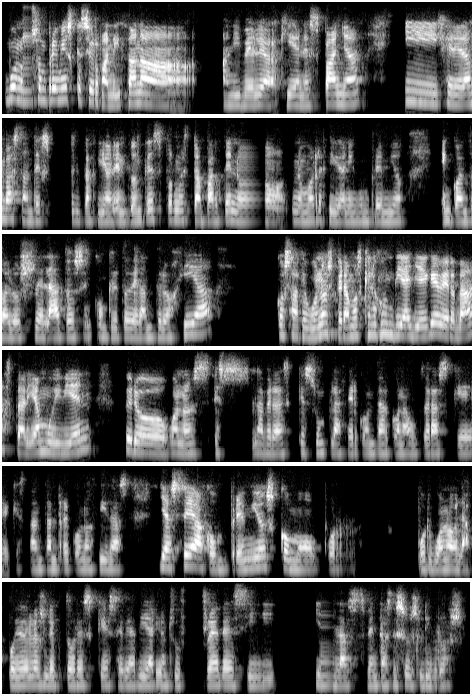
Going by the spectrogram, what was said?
Bueno, son premios que se organizan a, a nivel aquí en España y generan bastante expectación. Entonces, por nuestra parte, no, no, hemos recibido ningún premio en cuanto a los relatos en concreto de la antología, cosa que, bueno, esperamos que algún día llegue, ¿verdad? Estaría muy bien, pero bueno, es, la verdad es que es un placer contar con autoras que, que, están tan reconocidas, ya sea con premios como por, por bueno, el apoyo de los lectores que se ve a diario en sus redes y, y en las ventas de sus libros.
